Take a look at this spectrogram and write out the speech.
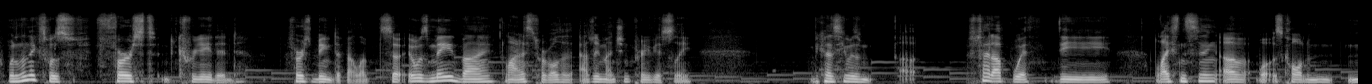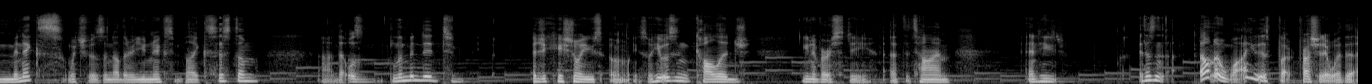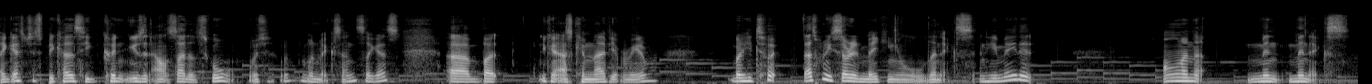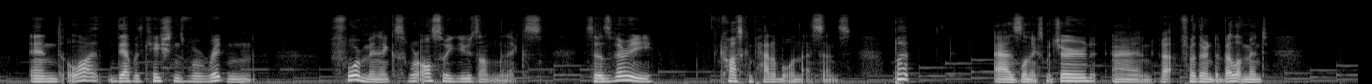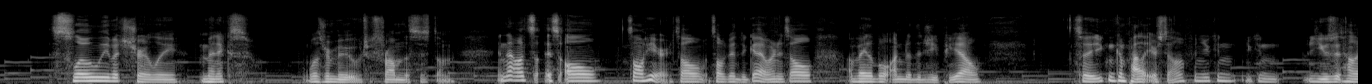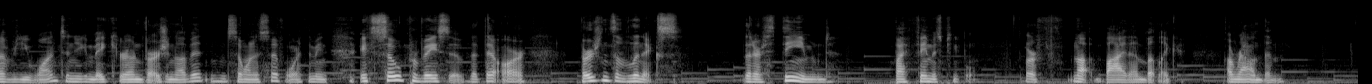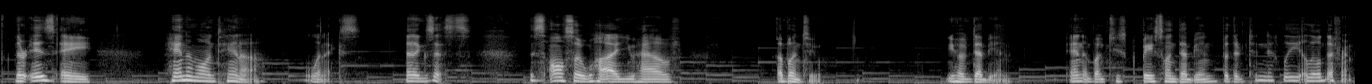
when Linux was first created, first being developed, so it was made by Linus Torvalds, as we mentioned previously, because he was uh, fed up with the licensing of what was called Minix, which was another Unix-like system uh, that was limited to educational use only. So he was in college, university at the time, and he it doesn't I don't know why he was frustrated with it. I guess just because he couldn't use it outside of school, which would, make sense, I guess. Uh, but you can ask him that if you ever meet him. But he took that's when he started making Linux, and he made it on Min- Minix, and a lot of the applications were written for Minix were also used on Linux, so it's very cross-compatible in that sense. But as Linux matured and got further in development, slowly but surely, Minix was removed from the system, and now it's it's all it's all here. It's all it's all good to go, and it's all available under the GPL. So you can compile it yourself, and you can you can use it however you want, and you can make your own version of it, and so on and so forth. I mean, it's so pervasive that there are versions of Linux that are themed by famous people, or not by them, but like around them. There is a Hannah Montana Linux that exists. This is also why you have Ubuntu. You have Debian. And Ubuntu is based on Debian, but they're technically a little different.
